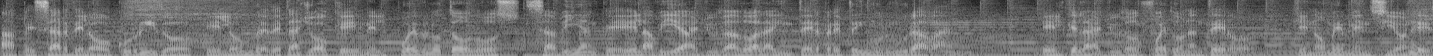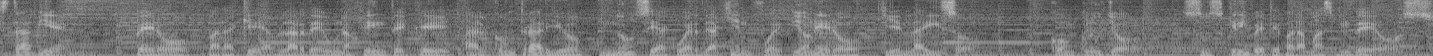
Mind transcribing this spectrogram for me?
a pesar de lo ocurrido, el hombre detalló que en el pueblo todos sabían que él había ayudado a la intérprete y murmuraban. El que la ayudó fue Don Antero. Que no me mencione está bien. Pero, ¿para qué hablar de una gente que, al contrario, no se acuerda quién fue pionero, quién la hizo? Concluyó. Suscríbete para más videos.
